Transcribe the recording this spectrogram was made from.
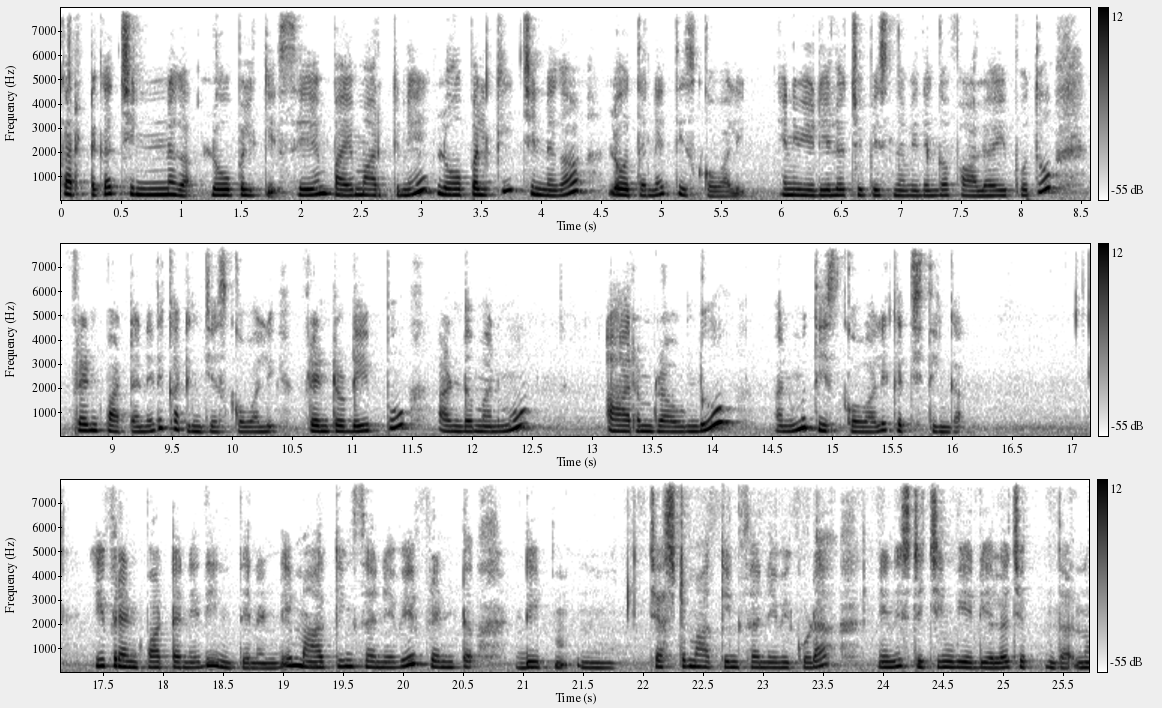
కరెక్ట్గా చిన్నగా లోపలికి సేమ్ పై మార్క్ని లోపలికి చిన్నగా లోత్ అనేది తీసుకోవాలి. నేను వీడియోలో చూపిస్తున్న విధంగా ఫాలో అయిపోతూ ఫ్రంట్ పార్ట్ అనేది కటింగ్ చేసుకోవాలి. ఫ్రంట్ డీప్ అండ్ మనము ఆరం రౌండ్ మనము తీసుకోవాలి ఖచ్చితంగా. ఈ ఫ్రంట్ పార్ట్ అనేది ఇంతేనండి. మార్కింగ్స్ అనేవి ఫ్రంట్ డీప్ చెస్ట్ మార్కింగ్స్ అనేవి కూడా నేను స్టిచ్చింగ్ వీడియోలో చెప్తాను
